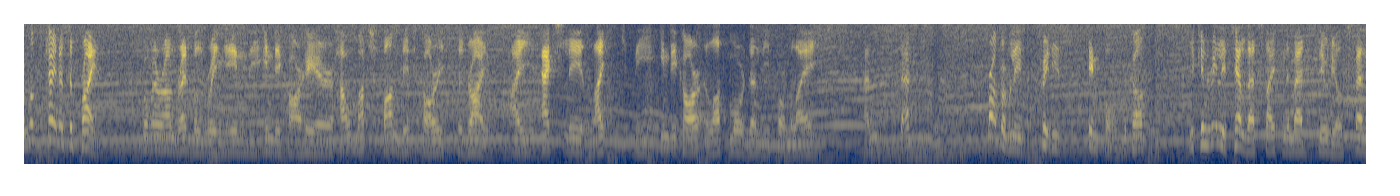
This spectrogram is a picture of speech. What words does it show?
was kind of surprised going around Red Bull Ring in the IndyCar here how much fun this car is to drive. I actually like the IndyCar a lot more than the Formula A. And that's probably pretty simple, because you can really tell that Slightly Mad Studios spent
